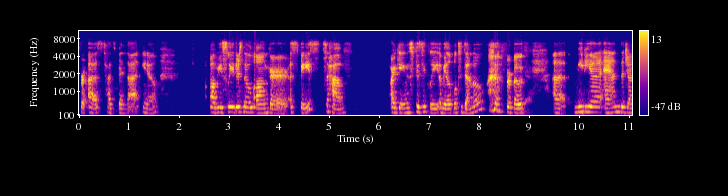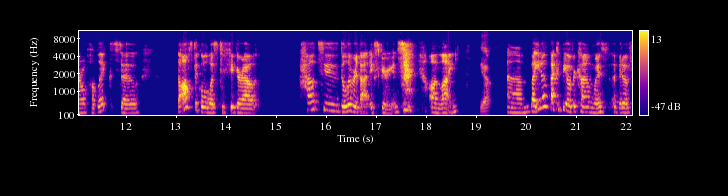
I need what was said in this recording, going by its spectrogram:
for us has been that, you know, obviously there's no longer a space to have our games physically available to demo for both yeah. uh, media and the general public. So the obstacle was to figure out how to deliver that experience online. Yeah. Um, but you know that could be overcome with a bit of,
